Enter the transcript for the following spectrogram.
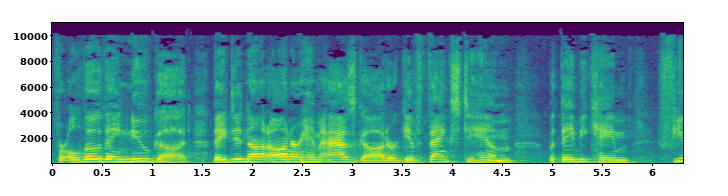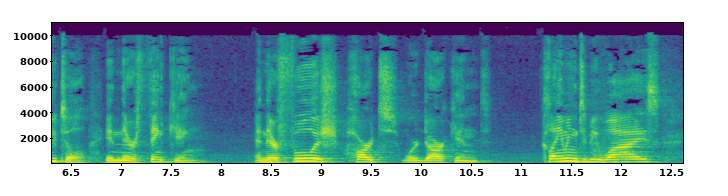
For although they knew God, they did not honor him as God or give thanks to him, but they became futile in their thinking, and their foolish hearts were darkened. Claiming to be wise,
